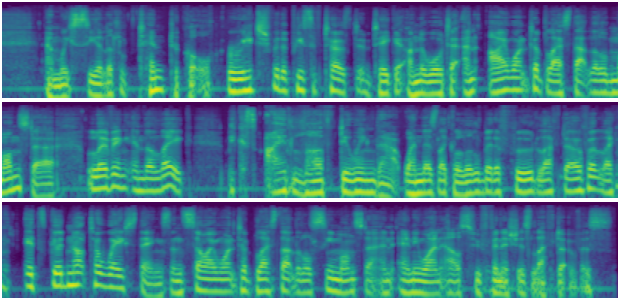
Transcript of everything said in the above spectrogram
And we see a little tentacle reach for the piece of toast and take it underwater. And I want to bless that little monster living in the lake because I love doing that when there's like a little bit of food left over. Like, it's good not to waste things. And so I want to bless that little sea monster and anyone else who finishes leftovers.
